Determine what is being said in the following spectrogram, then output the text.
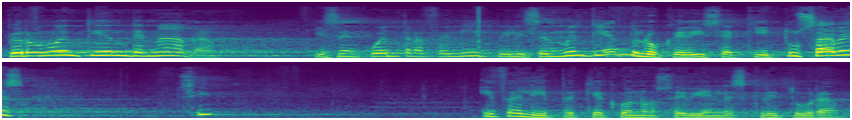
pero no entiende nada y se encuentra Felipe y le dice, no entiendo lo que dice aquí, ¿tú sabes? Sí. Y Felipe, que conoce bien la escritura,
